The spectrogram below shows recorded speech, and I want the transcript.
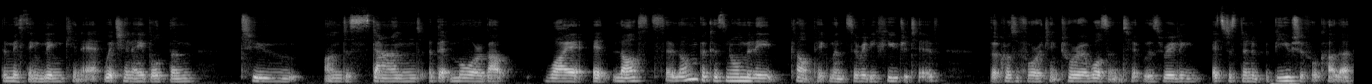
the missing link in it, which enabled them to understand a bit more about why it, lasts so long. Because normally plant pigments are really fugitive but Chrozophora tinctoria wasn't. It was really, it's just a beautiful colour,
